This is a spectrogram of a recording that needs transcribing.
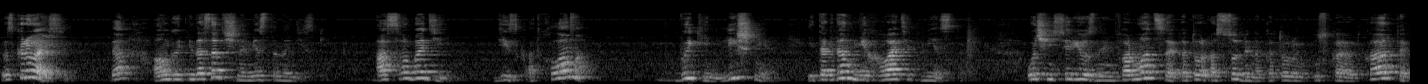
раскрывайся, да? а он говорит, недостаточно места на диске. Освободи диск от хлама, выкинь лишнее, и тогда мне хватит места очень серьезная информация, особенно которую пускают карты,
